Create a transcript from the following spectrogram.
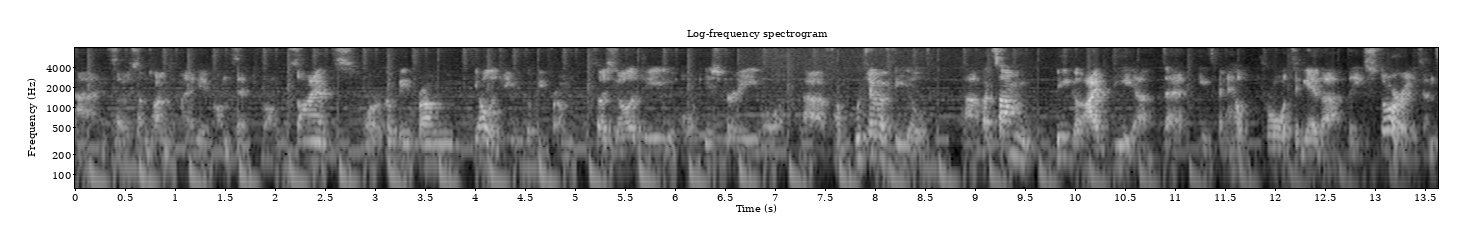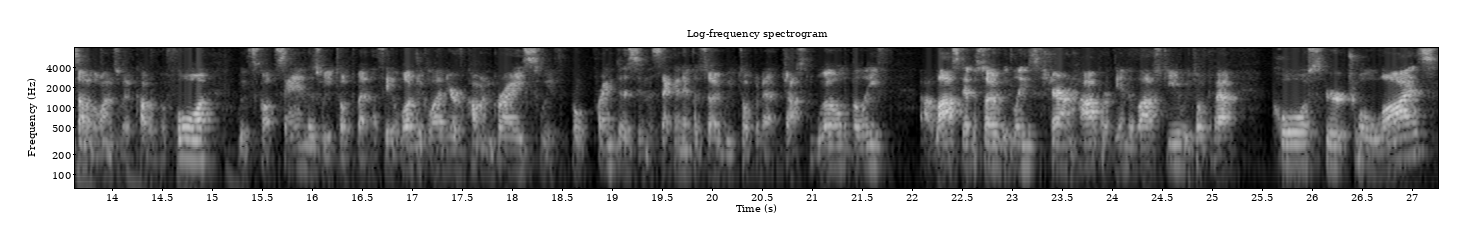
Uh, and so sometimes it may be a concept from science, or it could be from theology, it could be from sociology or history, or uh, from whichever field uh, but some big idea that is going to help draw together these stories. And some of the ones we've covered before with Scott Sanders, we talked about the theological idea of common grace. With Brooke Prentis in the second episode, we talked about just world belief. Uh, last episode with Lisa Sharon Harper at the end of last year, we talked about core spiritual lies.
